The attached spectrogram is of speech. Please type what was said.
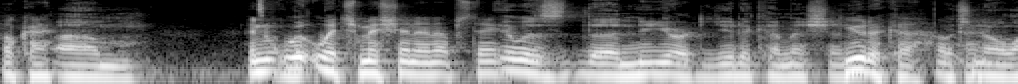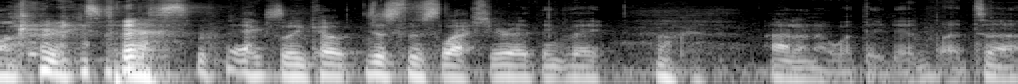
Okay. Um, and w- which mission in upstate? it was the New York Utica mission, Utica. which no longer exists. Actually, just this last year, I think they. Okay. I don't know what they did, but uh,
